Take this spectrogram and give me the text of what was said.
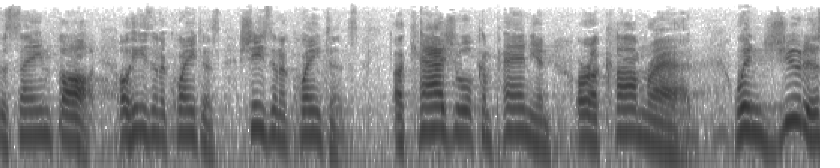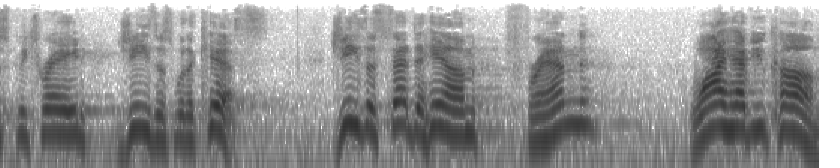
the same thought. Oh, he's an acquaintance. She's an acquaintance. A casual companion or a comrade. When Judas betrayed Jesus with a kiss, Jesus said to him, Friend, why have you come?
